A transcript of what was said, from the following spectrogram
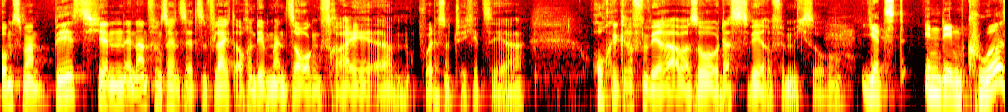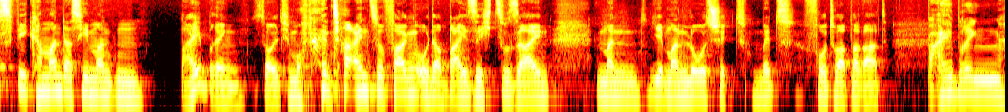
um es mal ein bisschen in Anführungszeichen zu setzen, vielleicht auch in dem Moment sorgenfrei, ähm, obwohl das natürlich jetzt sehr hochgegriffen wäre, aber so, das wäre für mich so. Jetzt in dem Kurs, wie kann man das jemandem beibringen, solche Momente einzufangen oder bei sich zu sein, wenn man jemanden losschickt mit Fotoapparat? Beibringen,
